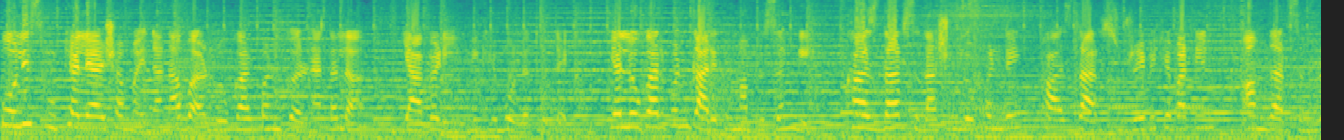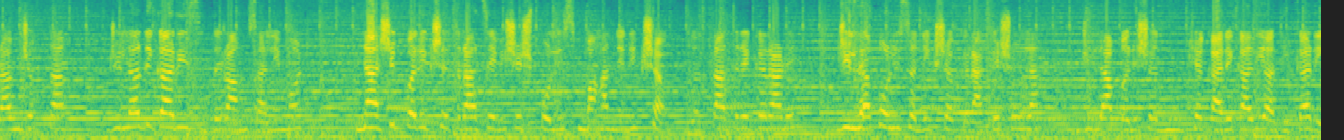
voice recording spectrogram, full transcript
पोलीस मुख्यालयाच्या मैदानावर लोकार्पण करण्यात आलं. यावेळी विखे बोलत होते. या लोकार्पण कार्यक्रमाप्रसंगी खासदार सदाशिव लोखंडे खासदार सुजय विखे पाटील आमदार संग्राम जगताप जिल्हाधिकारी सिद्धराम सालीमठ नाशिक परिक्षेत्राचे विशेष पोलीस महानिरीक्षक दत्तात्रय कराडे जिल्हा पोलीस अधीक्षक राकेश ओला जिल्हा परिषद मुख्य कार्यकारी अधिकारी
